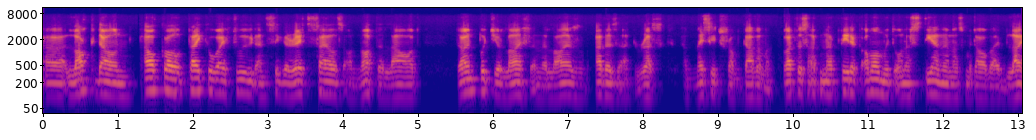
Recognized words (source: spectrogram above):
uh lockdown alcohol takeaway food and cigarette sales are not allowed. Don't put your life and the lives of others at risk. A message from government. Wat ons natuurlik almal moet ondersteun en ons moet daarby bly.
